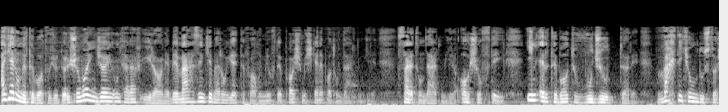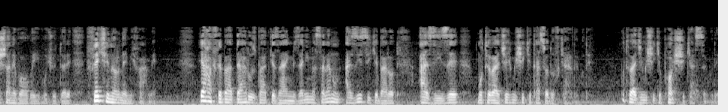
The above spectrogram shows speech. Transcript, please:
اگر اون ارتباط وجود داره شما اینجا این اون طرف ایرانه. به محض اینکه بر اون یه اتفاقی میفته پاش میشکنه پاتون درد می‌گیره سرتون درد می‌گیره آشفته اید. این ارتباط وجود داره. وقتی که اون دوست داشتن واقعی وجود داره فکر اینا رو نمی‌فهمه. یه هفته بعد ده روز بعد که زنگ می‌زنی مثلا اون عزیزی که برات عزیزه متوجه میشه که تصادف کرده بوده. متوجه میشه که پاش شکسته بوده.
